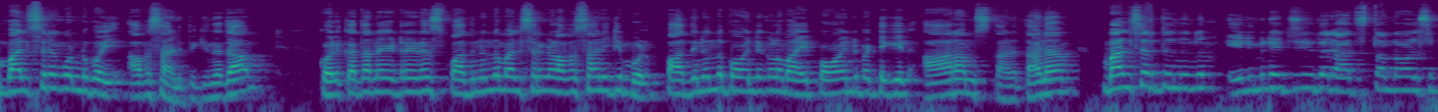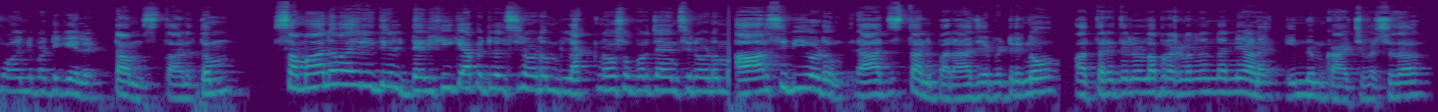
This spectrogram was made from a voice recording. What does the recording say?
മത്സരം കൊണ്ടുപോയി അവസാനിപ്പിക്കുന്നത്. കൊൽക്കത്ത നൈറ്റ് റൈഡേഴ്സ് പതിനൊന്ന് മത്സരങ്ങൾ അവസാനിക്കുമ്പോൾ പതിനൊന്ന് പോയിന്റുകളുമായി പോയിന്റ് പട്ടികയിൽ ആറാം സ്ഥാനത്താണ്. മത്സരത്തിൽ നിന്നും എലിമിനേറ്റ് ചെയ്ത രാജസ്ഥാൻ റോയൽസ് പോയിന്റ് പട്ടികയിൽ എട്ടാം സ്ഥാനത്തും. സമാനമായ രീതിയിൽ ഡൽഹി ക്യാപിറ്റൽസിനോടും ലക്നൗ സൂപ്പർ ജയൻസിനോടും ആർ സി ബിയോടും രാജസ്ഥാൻ പരാജയപ്പെട്ടിരുന്നു. അത്തരത്തിലുള്ള പ്രകടനം തന്നെയാണ് ഇന്നും കാഴ്ചവെച്ചത്.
